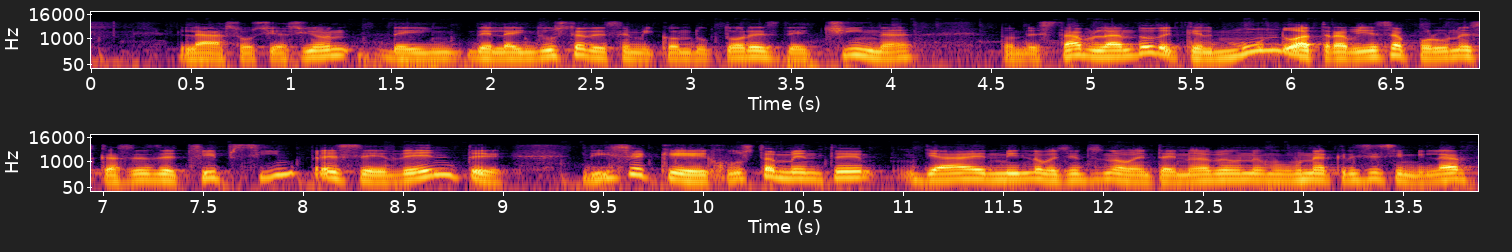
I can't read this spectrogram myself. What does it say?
la Asociación de, la Industria de Semiconductores de China, donde está hablando de que el mundo atraviesa por una escasez de chips sin precedente. Dice que justamente ya en 1999 una, una crisis similar,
